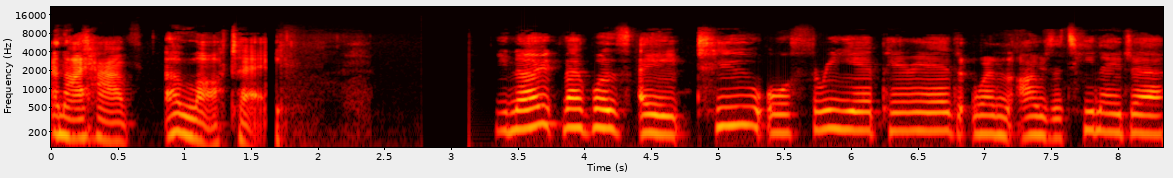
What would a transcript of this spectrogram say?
and I have a latte. You know, there was a two or three year period when I was a teenager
